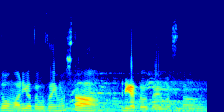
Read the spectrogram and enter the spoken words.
どうもありがとうございました。ありがとうございました。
